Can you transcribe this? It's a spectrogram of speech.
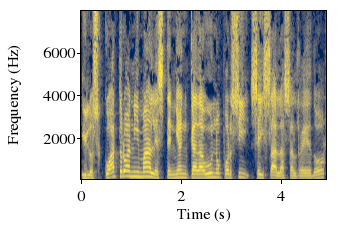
y los cuatro animales tenían cada uno por sí seis alas alrededor,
